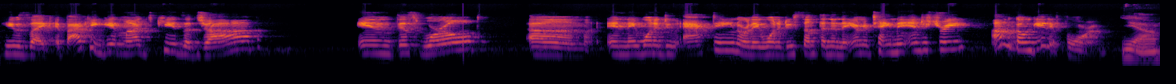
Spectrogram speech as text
He was like, if I can get my kids a job in this world, um, and they want to do acting or they want to do something in the entertainment industry, I'm gonna get it for them. Yeah.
